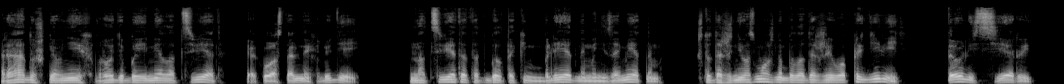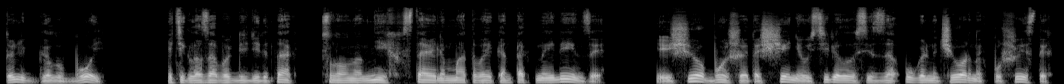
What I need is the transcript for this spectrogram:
Радужка в них вроде бы имела цвет, как у остальных людей, но цвет этот был таким бледным и незаметным, что даже невозможно было даже его определить. То ли серый, то ли голубой. Эти глаза выглядели так, словно в них вставили матовые контактные линзы, еще больше это ощущение усилилось из-за угольно-черных, пушистых,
